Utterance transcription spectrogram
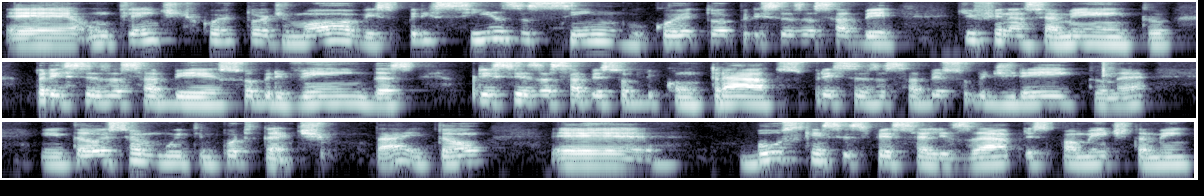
é, um cliente de corretor de imóveis precisa sim, o corretor precisa saber de financiamento, precisa saber sobre vendas, precisa saber sobre contratos, precisa saber sobre direito, né? Então, isso é muito importante, tá? Então, é, busquem se especializar, principalmente também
